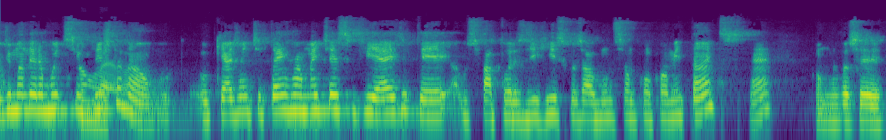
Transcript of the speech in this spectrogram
de maneira muito simplista, não. não. O que a gente tem realmente é esse viés de ter os fatores de riscos, alguns são concomitantes, né? Como você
